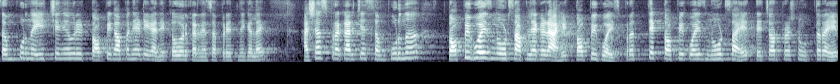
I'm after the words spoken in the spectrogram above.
संपूर्ण इच एन एव्हरी टॉपिक आपण या ठिकाणी कव्हर करण्याचा प्रयत्न केला आहे अशाच प्रकारचे संपूर्ण टॉपिक वाईज नोट्स आपल्याकडे आहेत टॉपिक वाईज प्रत्येक टॉपिक वाईज नोट्स आहेत त्याच्यावर प्रश्न उत्तर आहेत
